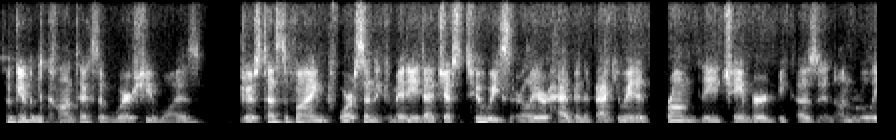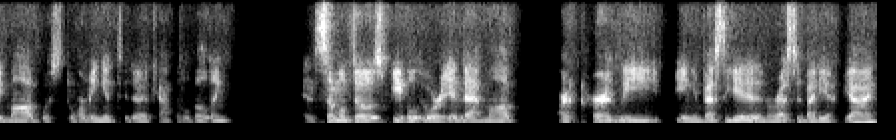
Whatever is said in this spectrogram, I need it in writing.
So given the context of where she was, she was testifying before a Senate committee that just two weeks earlier had been evacuated from the chamber because an unruly mob was storming into the Capitol building. And some of those people who are in that mob are currently being investigated and arrested by the FBI.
